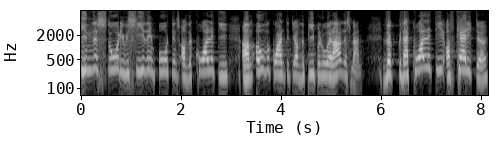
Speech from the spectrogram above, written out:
In this story, we see the importance of the quality um, over quantity of the people who are around this man the, that quality of character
